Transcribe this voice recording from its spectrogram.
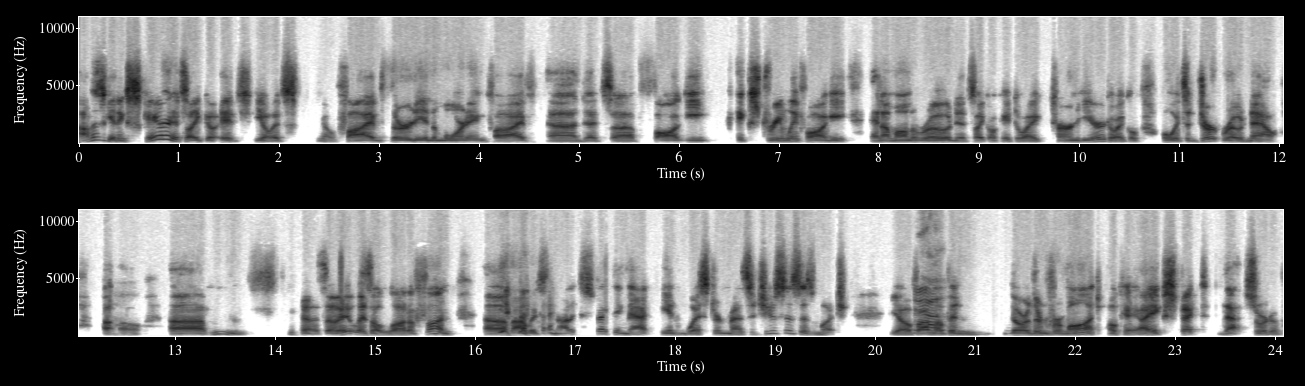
I was getting scared. It's like, it's, you know, it's, you know, 5.30 in the morning, five, and it's uh, foggy extremely foggy and I'm on the road and it's like, okay, do I turn here? Do I go? Oh, it's a dirt road now. Uh-oh. Uh, hmm. yeah, so it was a lot of fun. Um, I was not expecting that in Western Massachusetts as much. You know, if yeah. I'm up in northern Vermont, okay, I expect that sort of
